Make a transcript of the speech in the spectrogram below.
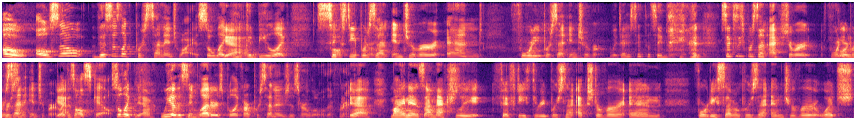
Oh, also, this is like percentage wise. So, like, you could be like 60% introvert and 40% introvert. Wait, did I say the same thing again? 60% extrovert, 40%, 40%, introvert. yeah. Like, it's all scale. So, like, Yeah. we have the same letters, but like, our percentages are a little different. yeah. Mine is I'm actually 53% extrovert and 47% introvert, which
